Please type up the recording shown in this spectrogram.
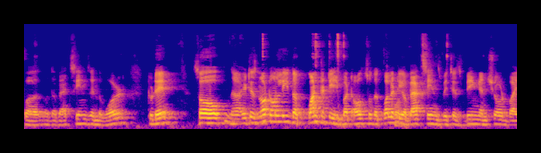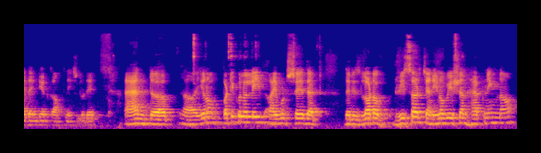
the vaccines in the world today. So it is not only the quantity but also the quality of vaccines which is being ensured by the Indian companies today. And you know, particularly, I would say that there is a lot of research and innovation happening now.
